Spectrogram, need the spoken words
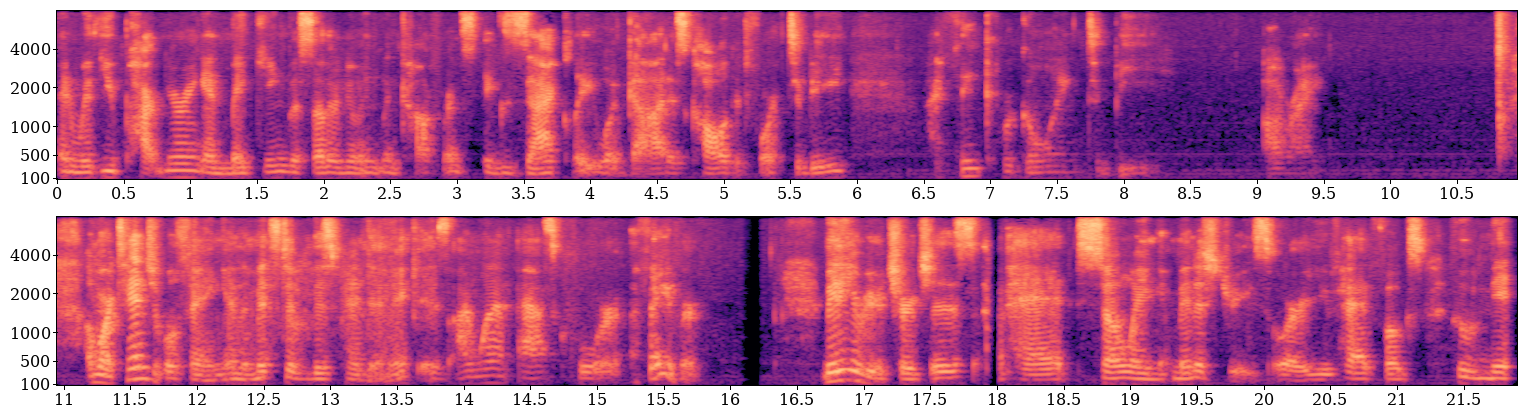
and with you partnering and making the Southern New England Conference exactly what God has called it forth to be, I think we're going to be all right. A more tangible thing in the midst of this pandemic is I want to ask for a favor. Many of your churches have had sewing ministries, or you've had folks who knit.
